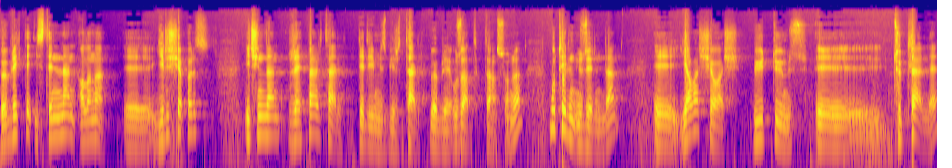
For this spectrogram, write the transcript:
böbrekte istenilen alana giriş yaparız. İçinden rehber tel dediğimiz bir tel böbreğe uzattıktan sonra bu telin üzerinden yavaş yavaş büyüttüğümüz tüplerle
